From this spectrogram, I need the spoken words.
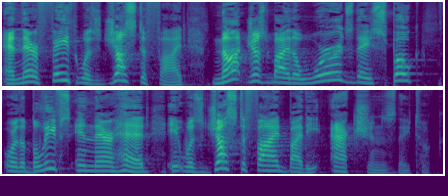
And their faith was justified not just by the words they spoke or the beliefs in their head, it was justified by the actions they took.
